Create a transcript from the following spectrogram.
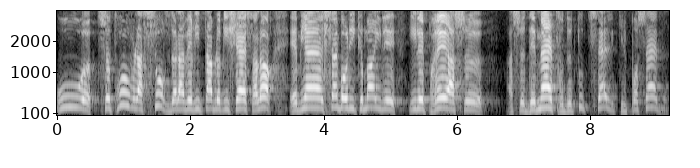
où euh, se trouve la source de la véritable richesse. Alors, eh bien, symboliquement, il est, il est prêt à se, à se démettre de toutes celles qu'il possède.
